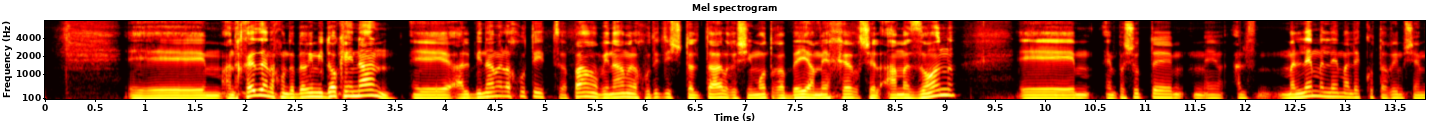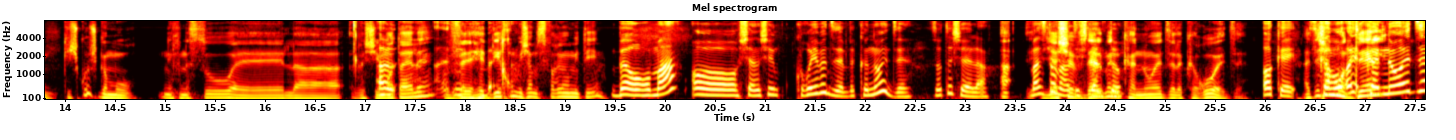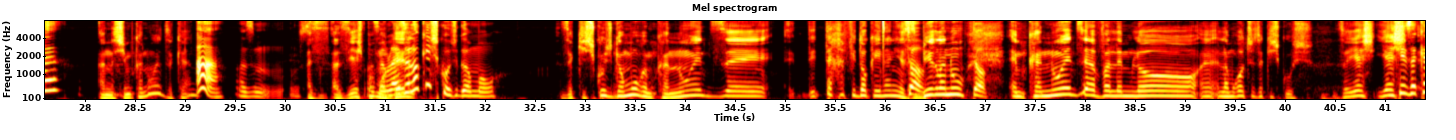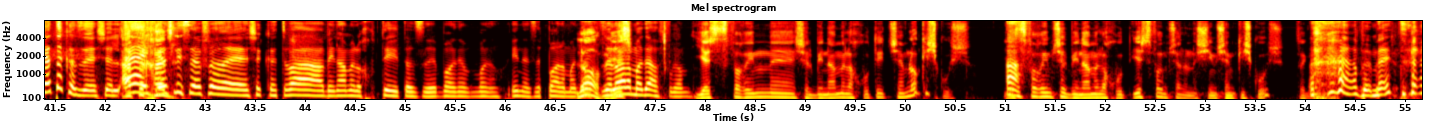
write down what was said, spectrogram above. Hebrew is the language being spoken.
אחרי זה אנחנו נדבר עם עידו קינן על בינה מלאכותית. הפעם הבינה המלאכותית השתלטה על רשימות רבי המכר של אמזון. הם פשוט מלא מלא מלא כותרים שהם קשקוש גמור. נכנסו אה, לרשימות האלה אה, והדיחו משם ספרים אמיתיים. בעורמה, או שאנשים קוראים את זה וקנו את זה? זאת השאלה. 아, מה זאת אומרת השתלטו? יש הבדל בין קנו את זה לקראו את זה. אוקיי. אז יש מודל... קנו את זה? אנשים קנו את זה, כן. אה, אז... אז, אז יש פה אז מודל... אז אולי זה לא קשקוש גמור. זה קשקוש גמור, הם קנו את זה, תכף עידו קינן יסביר לנו. טוב. הם קנו את זה, אבל הם לא, למרות שזה קשקוש. זה יש, יש... כי זה קטע כזה של, היי, אחד... יש לי ספר uh, שכתבה בינה מלאכותית, אז בואו, בוא, הנה, זה פה על המדף. לא, זה ויש, לא על המדף גם. יש ספרים uh, של בינה מלאכותית שהם לא קשקוש. יש אה. ספרים של בינה מלאכותית, יש ספרים של אנשים שהם קשקוש. באמת? כן,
